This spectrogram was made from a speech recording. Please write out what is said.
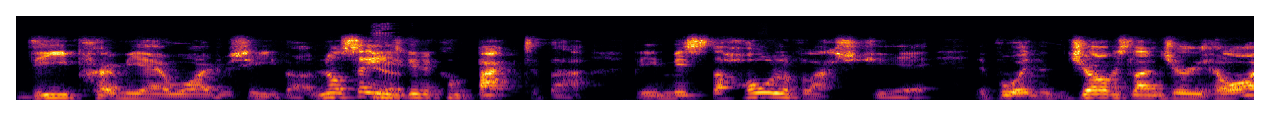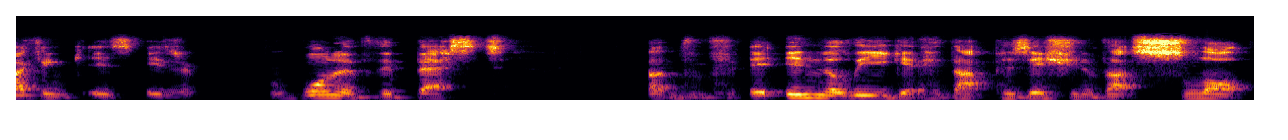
the premier wide receiver. I'm not saying yeah. he's going to come back to that, but he missed the whole of last year. They brought in Jarvis Landry, who I think is is one of the best uh, in the league at that position of that slot.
